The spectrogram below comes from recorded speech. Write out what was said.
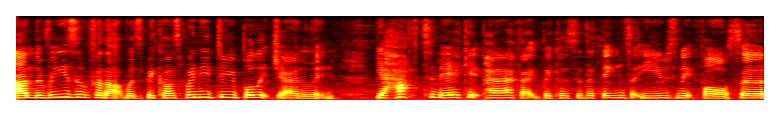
And the reason for that was because when you do bullet journaling, you have to make it perfect because of the things that you're using it for. So,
